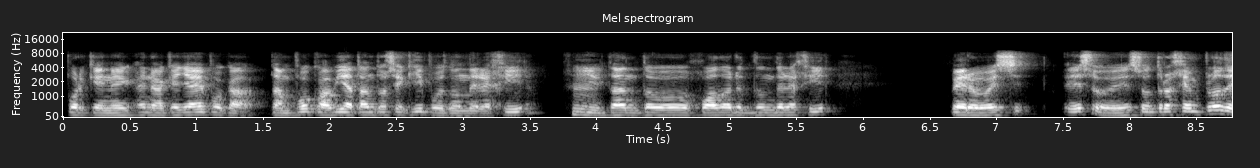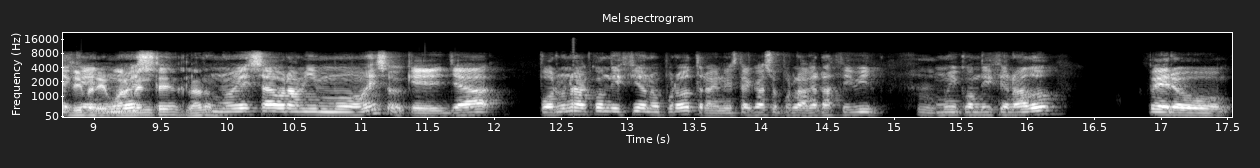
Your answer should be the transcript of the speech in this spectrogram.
porque en, en aquella época tampoco había tantos equipos donde elegir y Hmm. tantos jugadores donde elegir. Pero es eso, es otro ejemplo de Sí, que pero no es, igualmente, claro. no es ahora mismo eso, que ya por una condición o por otra, en este caso por la guerra civil, Hmm. muy condicionado, pero,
